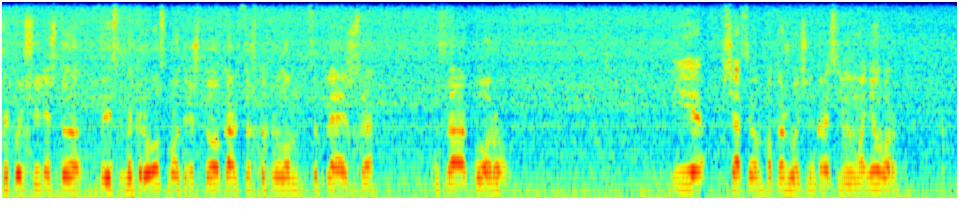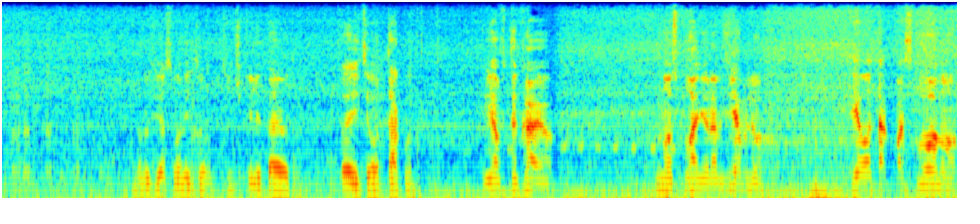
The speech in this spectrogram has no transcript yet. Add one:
Такое ощущение, что да, если на крыло смотришь, то кажется, что крылом цепляешься за гору. И сейчас я вам покажу очень красивый маневр. Друзья, смотрите, вон птички летают. Смотрите, вот так вот. Я втыкаю нос планера в землю. И вот так по склону,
